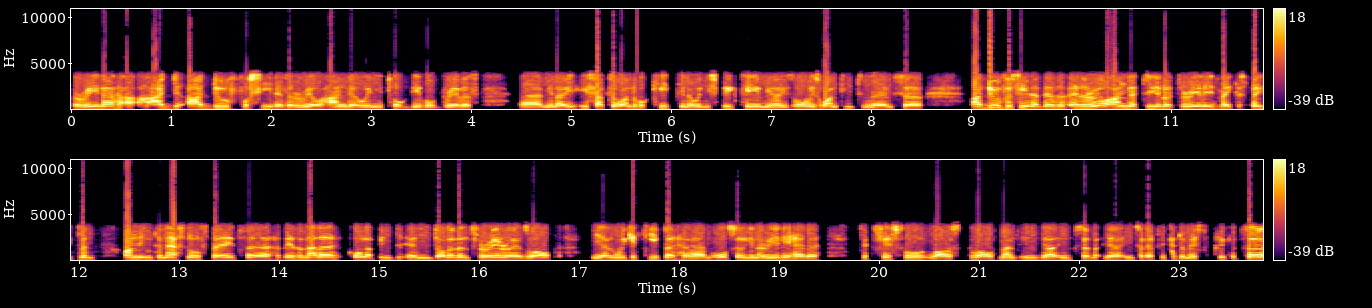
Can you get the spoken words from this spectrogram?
arena. I, I, do, I do foresee there's a real hunger when you talk Dewald Brevis. Um, you know, he's such a wonderful kid. You know, when you speak to him, you know, he's always wanting to learn. So I do foresee that there's a, there's a real hunger to you know to really make a statement on the international stage. Uh, there's another call up in, in Donovan Ferreira as well, the young wicketkeeper. Um, also, you know, really had a successful last 12 months in, uh, in, uh, in South Africa domestic cricket. So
